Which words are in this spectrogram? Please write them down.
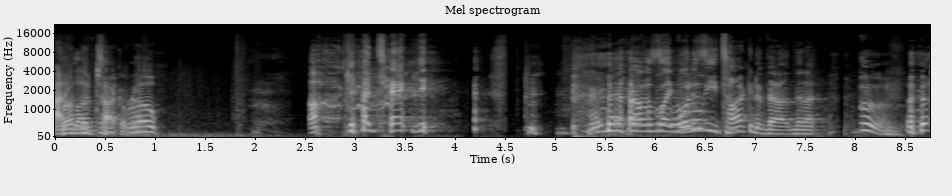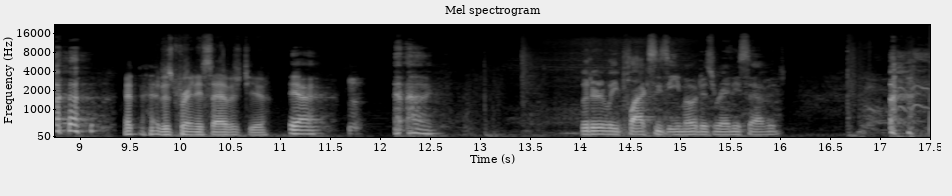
I From the love top Taco Bell. Oh god dang it! I was like, "What is he talking about?" And then I, Ugh. It, it just Brandy savaged you. yeah. Literally, Plaxi's emote is Randy Savage.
